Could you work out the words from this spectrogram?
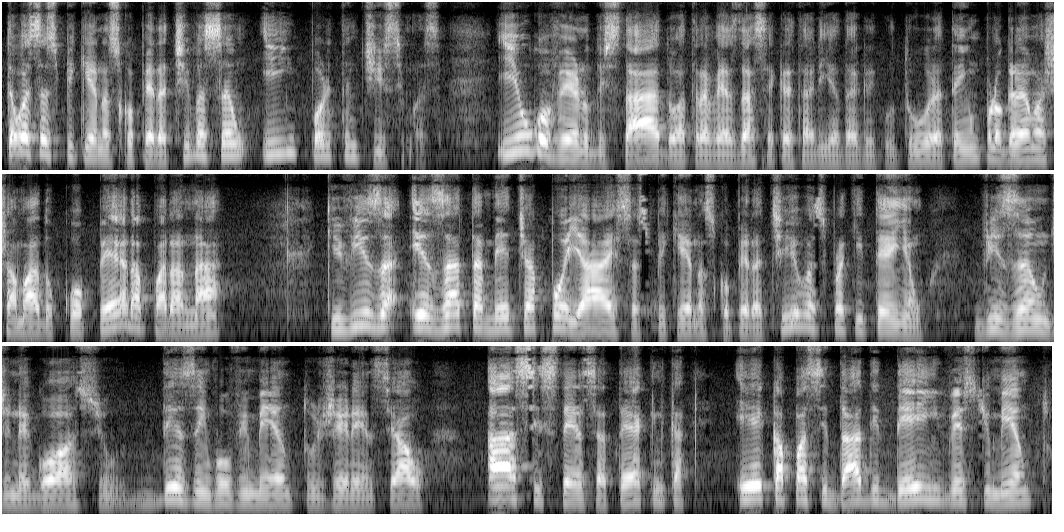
Então, essas pequenas cooperativas são importantíssimas. E o governo do estado, através da Secretaria da Agricultura, tem um programa chamado Coopera Paraná, que visa exatamente apoiar essas pequenas cooperativas para que tenham visão de negócio, desenvolvimento gerencial, assistência técnica e capacidade de investimento,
